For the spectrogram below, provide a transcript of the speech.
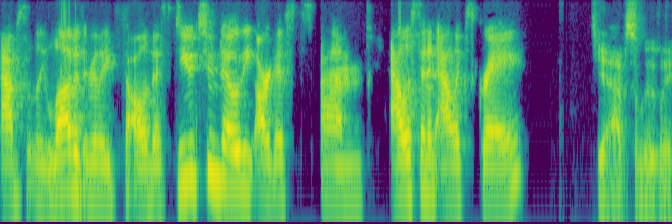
absolutely love as it relates to all of this. Do you two know the artists um, Allyson and Alex Grey? Yeah, absolutely.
